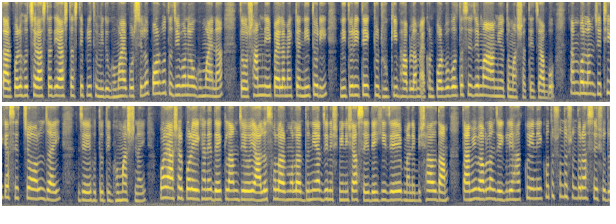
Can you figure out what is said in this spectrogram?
তারপরে হচ্ছে রাস্তা দিয়ে আস্তে আস্তে পৃথুমিদু ঘুমায় পড়ছিল। পর্বত জীবনেও ঘুমায় না। তো সামনেই পাইলাম একটা নিতরি। নিতরিতে একটু ঢুকি ভাবলাম, এখন পর্ব বলতেছে যে, মা, আমিও তোমার সাথে যাব। আমি বললাম যে, ঠিক আছে, চল যাই। যেহেতু তুই ঘুমাস নাই। পরে আসার পরে এখানে দেখলাম যে ওই আলো, সোলার, মোলার দুনিয়ার জিনিস মিনিস আছে, দেখি যে মানে বিশাল দাম। তা আমি ভাবলাম যে এগুলি হাক করে নেই, কত সুন্দর সুন্দর আছে, শুধু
